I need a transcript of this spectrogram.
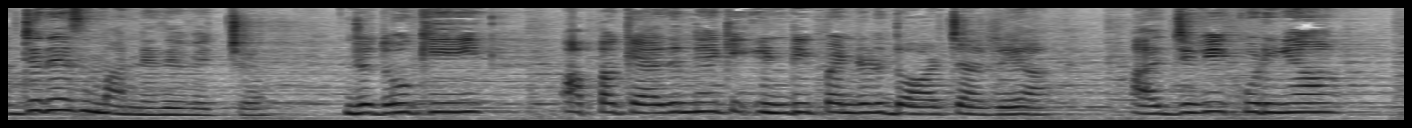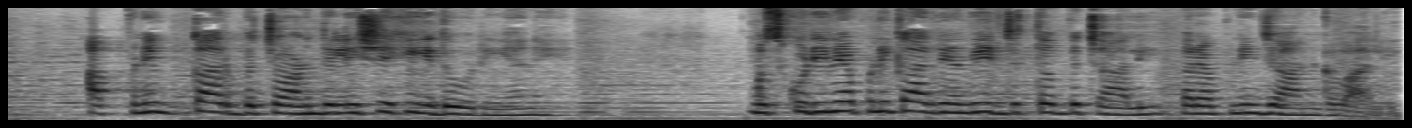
ਅੱਜ ਦੇ ਜ਼ਮਾਨੇ ਦੇ ਵਿੱਚ ਜਦੋਂ ਕਿ ਆਪਾਂ ਕਹਿ ਦਿੰਦੇ ਆ ਕਿ ਇੰਡੀਪੈਂਡੈਂਟ ਦੌਰ ਚੱਲ ਰਿਹਾ। ਅੱਜ ਵੀ ਕੁੜੀਆਂ ਆਪਣੇ ਘਰ ਬਚਾਉਣ ਦੇ ਲਈ ਸ਼ਹੀਦ ਹੋ ਰਹੀਆਂ ਨੇ। ਉਸ ਕੁੜੀ ਨੇ ਆਪਣੇ ਘਰਦਿਆਂ ਦੀ ਇੱਜ਼ਤ ਤਾਂ ਬਚਾ ਲਈ, ਪਰ ਆਪਣੀ ਜਾਨ ਗਵਾ ਲਈ।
